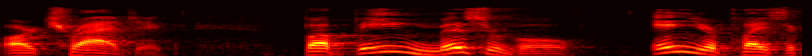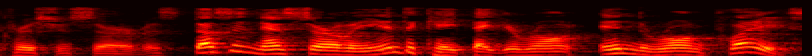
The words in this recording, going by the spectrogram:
are tragic. But being miserable in your place of Christian service doesn't necessarily indicate that you're wrong, in the wrong place.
